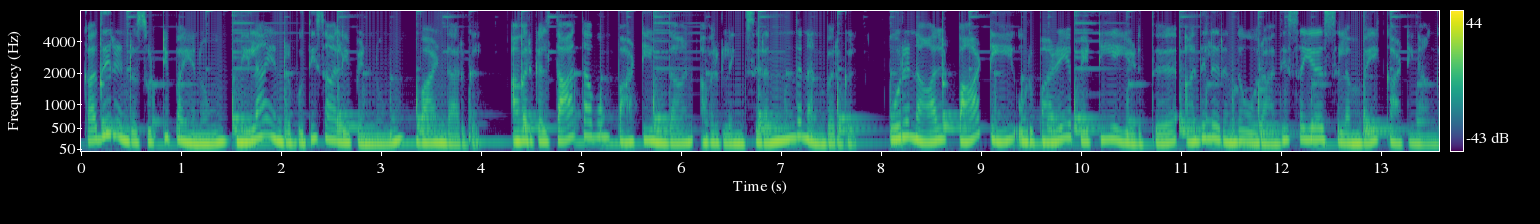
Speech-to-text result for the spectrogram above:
கதிர் என்ற சுட்டி பையனும் நிலா என்ற புத்திசாலி பெண்ணும் வாழ்ந்தார்கள். அவர்கள் தாத்தாவும் பாட்டியும் தான் அவர்களின் சிறந்த நண்பர்கள். ஒரு நாள் பாட்டி ஒரு பழைய பெட்டியை எடுத்து அதிலிருந்து ஒரு அதிசய சிலம்பை காட்டினாங்க.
